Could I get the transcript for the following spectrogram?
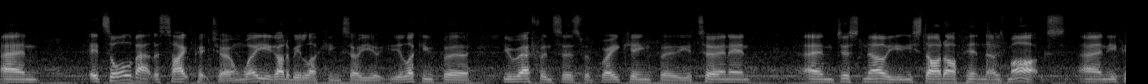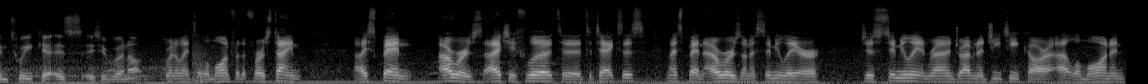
And it's all about the sight picture and where you got to be looking. So you, you're looking for your references for braking, for your turning, and just know you start off hitting those marks and you can tweak it as, as you run up. When I went to Le Mans for the first time, I spent hours. I actually flew out to, to Texas and I spent hours on a simulator just simulating around driving a GT car at Le Mans. And,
